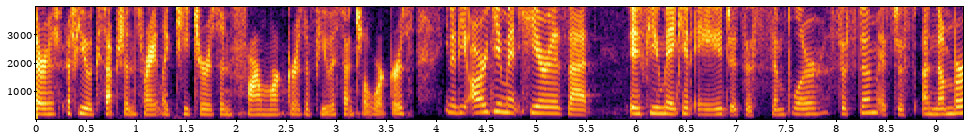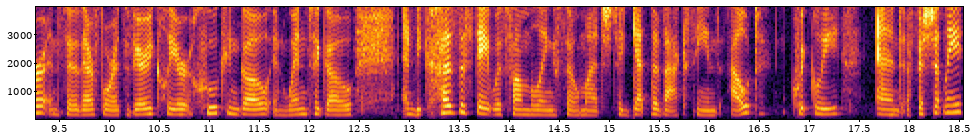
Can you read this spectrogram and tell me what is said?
there's a few exceptions, right? Like teachers and farm workers, a few essential workers. You know, the argument here is that if you make it age, it's a simpler system. It's just a number. And so, therefore, it's very clear who can go and when to go. And because the state was fumbling so much to get the vaccines out quickly and efficiently.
